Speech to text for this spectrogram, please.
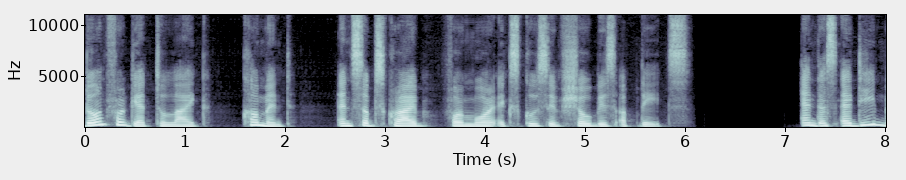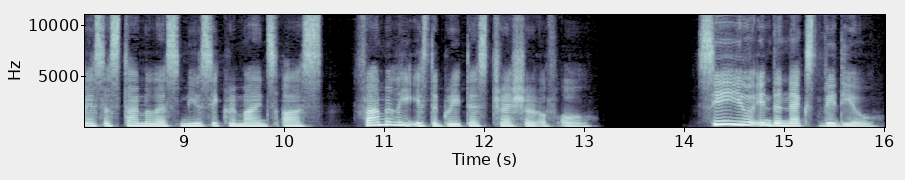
don't forget to like, comment, and subscribe for more exclusive showbiz updates. And as Eddie Mesa's timeless music reminds us, family is the greatest treasure of all. See you in the next video.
